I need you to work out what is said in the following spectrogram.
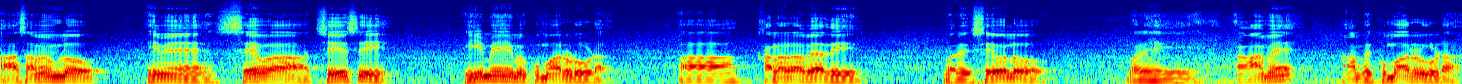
ఆ సమయంలో ఈమె సేవ చేసి ఈమె ఈమె కుమారుడు కూడా. ఆ కలరా వ్యాధి మరి సేవలో మరి ఆమె ఆమె కుమారుడు కూడా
